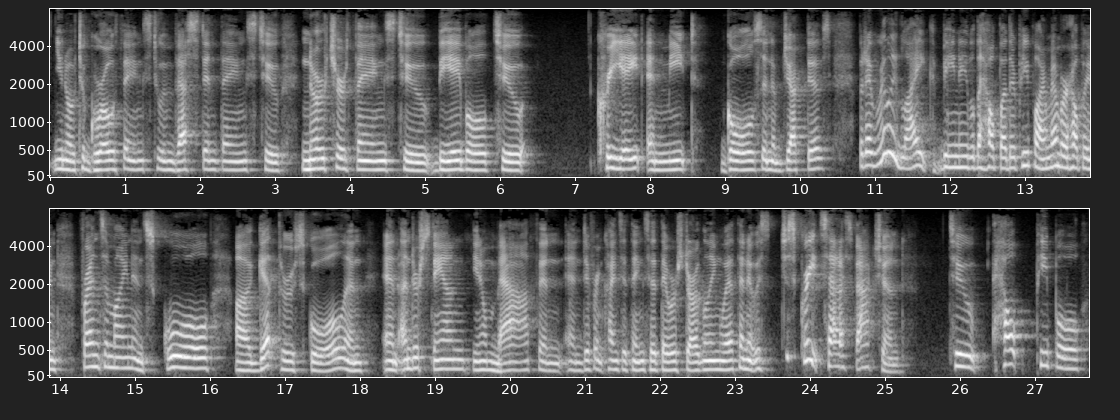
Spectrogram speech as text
you know, to grow things, to invest in things, to nurture things, to be able to create and meet goals and objectives. But I really like being able to help other people. I remember helping friends of mine in school uh, get through school and and understand, you know, math and and different kinds of things that they were struggling with, and it was just great satisfaction to help people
